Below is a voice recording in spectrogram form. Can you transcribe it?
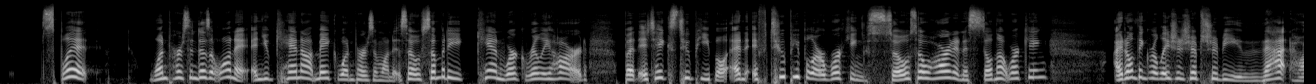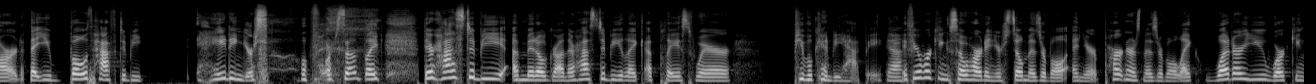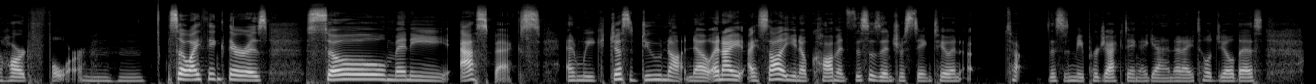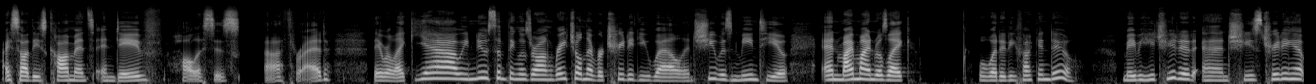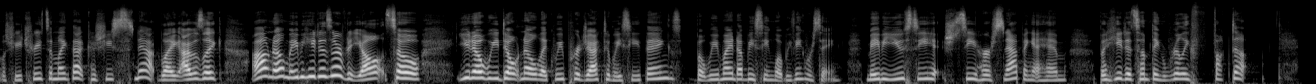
split, one person doesn't want it and you cannot make one person want it. So somebody can work really hard, but it takes two people. And if two people are working so, so hard and it's still not working, I don't think relationships should be that hard that you both have to be hating yourself or something. like there has to be a middle ground. There has to be like a place where people can be happy. Yeah. If you're working so hard and you're still miserable and your partner's miserable, like what are you working hard for? Mm-hmm. So I think there is so many aspects and we just do not know. And I, I saw, you know, comments. This was interesting too. And this is me projecting again. And I told Jill this. I saw these comments in Dave Hollis's uh, thread. They were like, yeah, we knew something was wrong. Rachel never treated you well and she was mean to you. And my mind was like, well, what did he fucking do? Maybe he cheated and she's treating it, she treats him like that because she snapped. Like, I was like, I don't know, maybe he deserved it, y'all. So, you know, we don't know. Like, we project and we see things, but we might not be seeing what we think we're seeing. Maybe you see, see her snapping at him, but he did something really fucked up.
